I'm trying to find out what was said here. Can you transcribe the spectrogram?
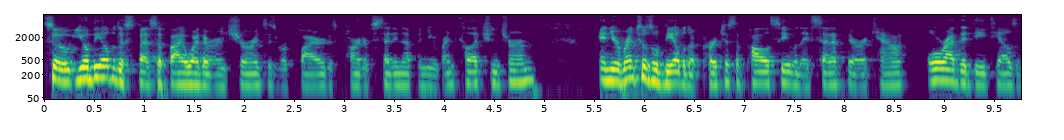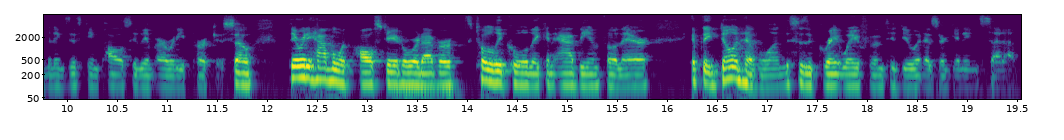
So you'll be able to specify whether insurance is required as part of setting up a new rent collection term. And your rentals will be able to purchase a policy when they set up their account or add the details of an existing policy they've already purchased. So they already have one with Allstate or whatever. It's totally cool. They can add the info there. If they don't have one, this is a great way for them to do it as they're getting set up.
